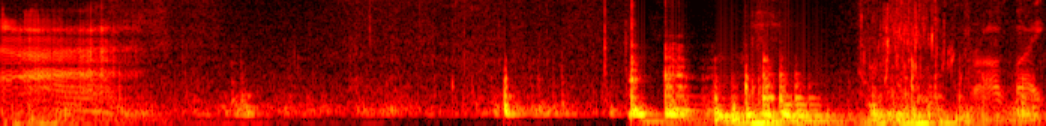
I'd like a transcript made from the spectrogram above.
Ah. Frog bite.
